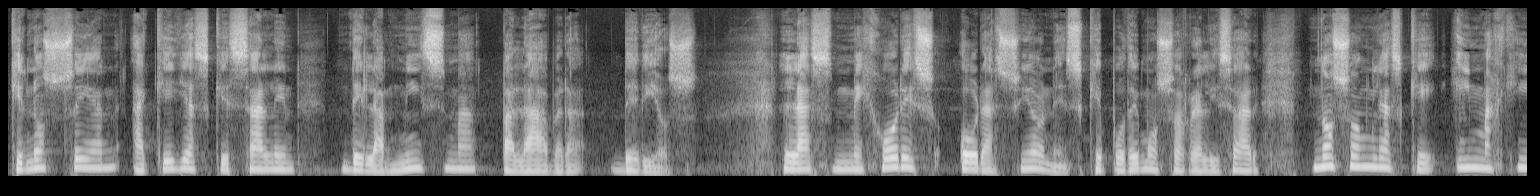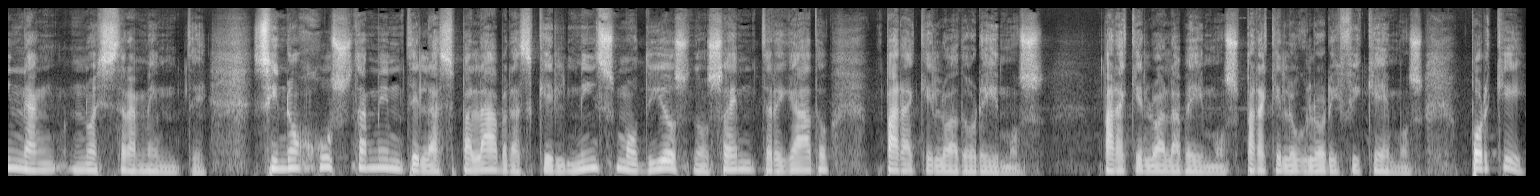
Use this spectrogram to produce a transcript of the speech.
que no sean aquellas que salen de la misma palabra de Dios. Las mejores oraciones que podemos realizar no son las que imaginan nuestra mente, sino justamente las palabras que el mismo Dios nos ha entregado para que lo adoremos, para que lo alabemos, para que lo glorifiquemos. ¿Por qué?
